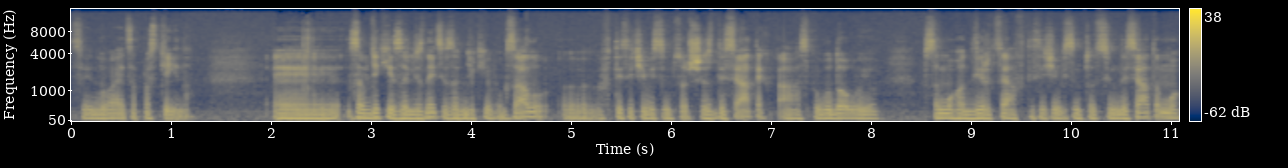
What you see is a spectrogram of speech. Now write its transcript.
це відбувається постійно. Е, Завдяки залізниці, завдяки вокзалу е, в 1860-х, а з побудовою самого двірця в 1870-му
